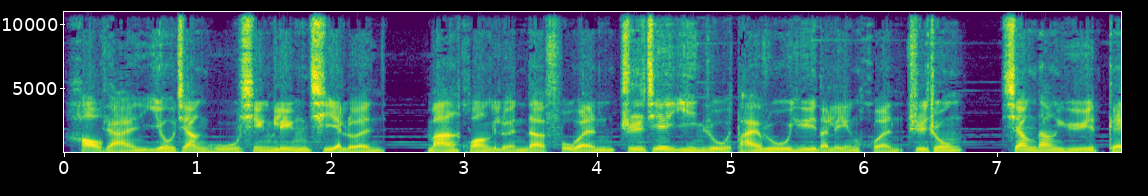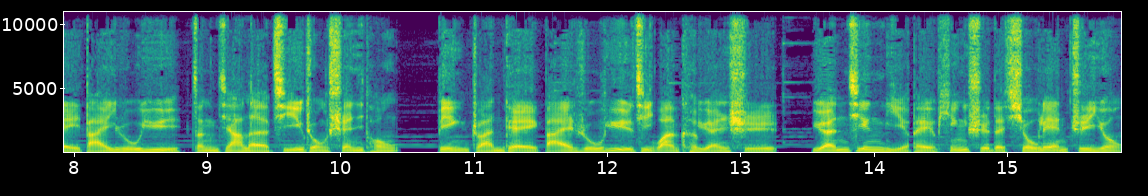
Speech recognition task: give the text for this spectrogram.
浩然又将五行灵气轮、蛮荒轮的符文直接印入白如玉的灵魂之中，相当于给白如玉增加了几种神通，并转给白如玉几万颗原石、元晶，以备平时的修炼之用。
